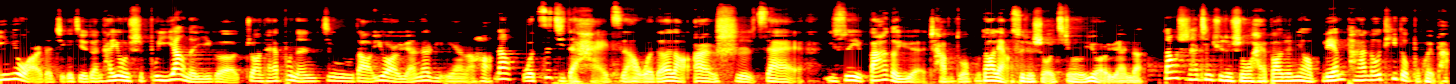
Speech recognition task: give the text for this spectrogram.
婴幼儿的这个阶段，他又是不一样的一个状态，它不能进入到幼儿园的里面了哈。那我自己的孩子啊，我的老二是在一岁八个月，差不多不到两岁的时候进入幼儿园的，当时他进去的时候还抱着尿布，连爬楼梯都不会爬。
